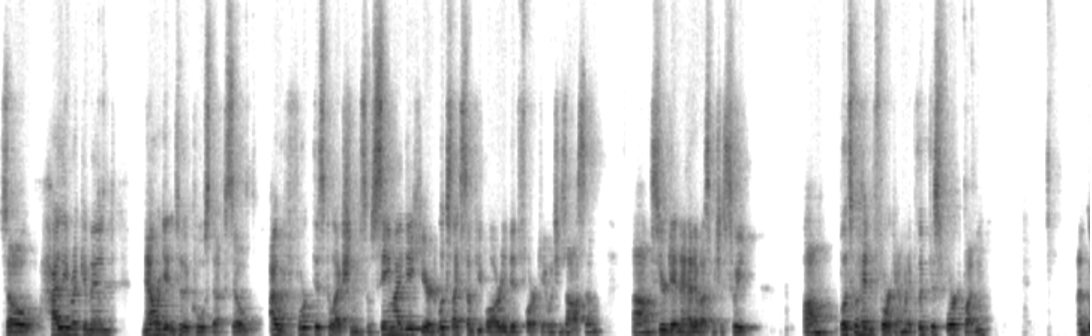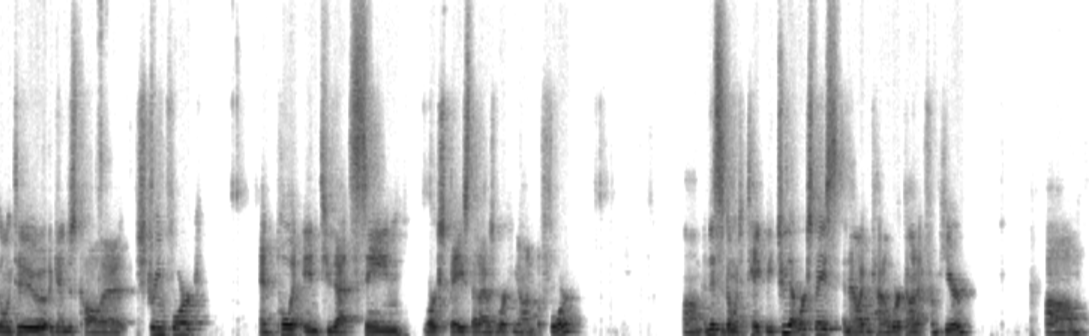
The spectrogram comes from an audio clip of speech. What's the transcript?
So highly recommend, now we're getting to the cool stuff. So I would fork this collection. So same idea here. It looks like some people already did fork it, which is awesome. Um, so you're getting ahead of us, which is sweet. Um, let's go ahead and fork it. I'm going to click this fork button. I'm going to, again, just call it stream fork and pull it into that same workspace that I was working on before. Um, and this is going to take me to that workspace, and now I can kind of work on it from here. Um,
